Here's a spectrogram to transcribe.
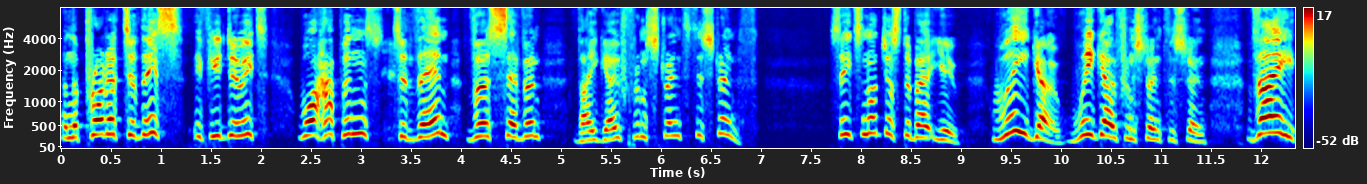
And the product of this, if you do it, what happens to them? Verse 7 they go from strength to strength. See, it's not just about you. We go, we go from strength to strength. They,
